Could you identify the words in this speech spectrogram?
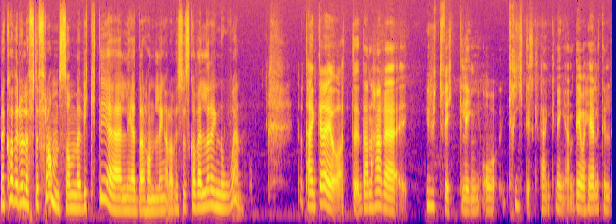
men hva vil du løfte fram som viktige lederhandlinger, da, hvis du skal velge deg noen? Da tenker jeg jo at denne her eh, utvikling og kritisk tenkningen, det å hele tiden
